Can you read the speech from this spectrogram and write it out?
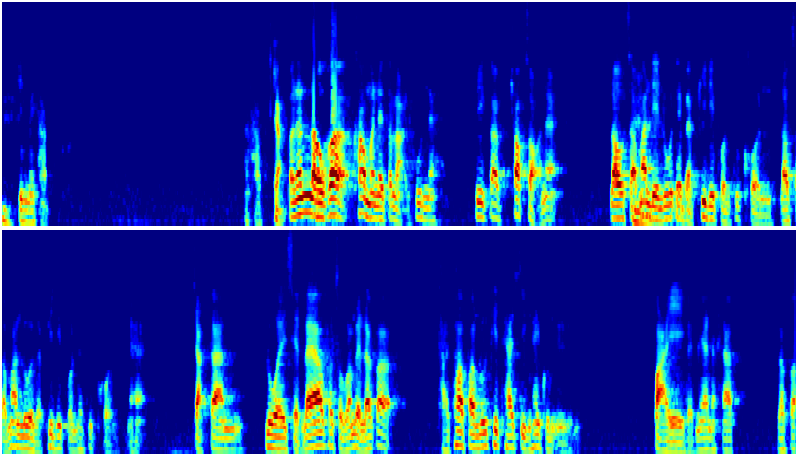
อืมจริงไหมครับนะครับครับ เพราะฉะนั้นเราก็เข้ามาในตลาดหุ้นนะพี่ก็ชอบสอนนะเราสามารถเรียนรู้ได้แบบพี่นิพนธ์ทุกคน เราสามารถรวยแบบพี่นิพนธ์ได้ทุกคนนะฮะจากการ รวยเสร็จแล้วประสบความสำเร็จแล้วก็ถ่ายทอดความรู้ที่แท้จริงให้คนอื่น ไปแบบเนี้ยนะครับ แล้วก็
